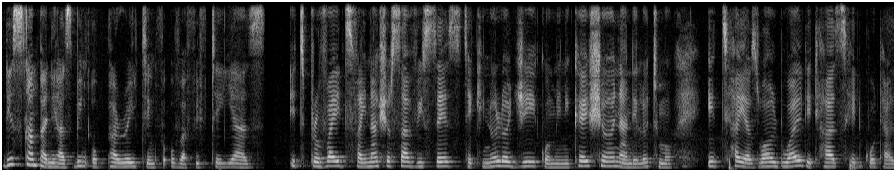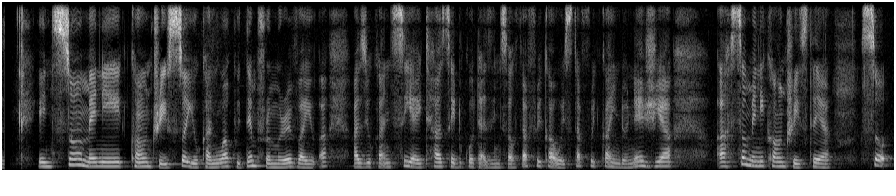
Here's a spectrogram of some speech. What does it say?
This company has been operating for over 50 years. It provides financial services, technology, communication, and a lot more. It hires worldwide. It has headquarters in so many countries so you can work with them from wherever you are. As you can see it has headquarters in south africa west africa indonesia uh, so many countries there. So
